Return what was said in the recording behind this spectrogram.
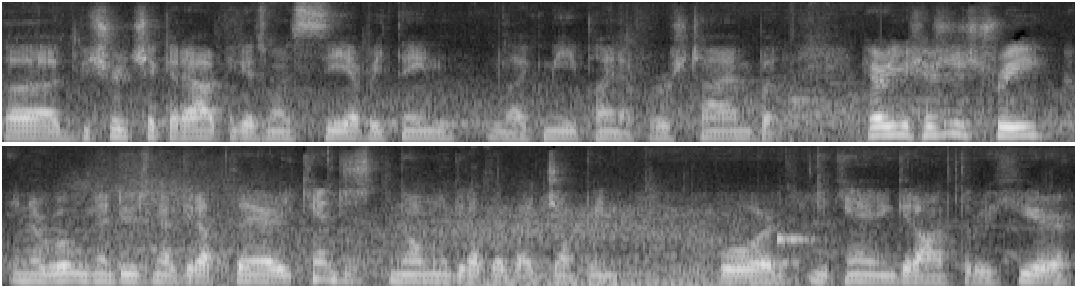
Uh, be sure to check it out if you guys want to see everything like me playing it first time. But here, here's this tree, and what we're going to do is going to get up there. You can't just normally get up there by jumping or you can't even get on through here.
